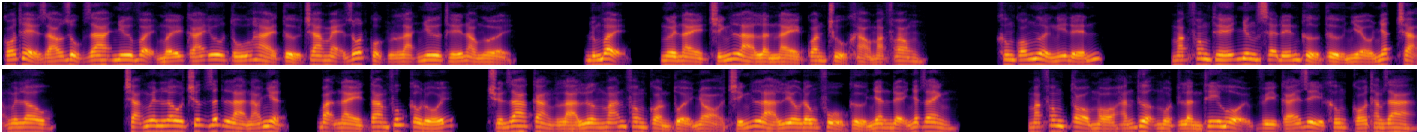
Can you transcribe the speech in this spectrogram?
có thể giáo dục ra như vậy mấy cái ưu tú hài tử cha mẹ rốt cuộc là như thế nào người. Đúng vậy, người này chính là lần này quan chủ khảo Mạc Phong. Không có người nghĩ đến. Mạc Phong thế nhưng sẽ đến cử tử nhiều nhất trạng nguyên lâu. Trạng nguyên lâu trước rất là náo nhiệt, bạn này tam phúc câu đối, chuyến gia càng là lương mãn phong còn tuổi nhỏ chính là liêu đông phủ cử nhân đệ nhất danh. Mạc Phong tò mò hắn thượng một lần thi hội vì cái gì không có tham gia.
